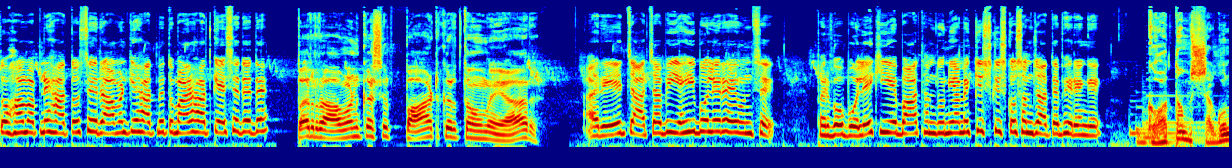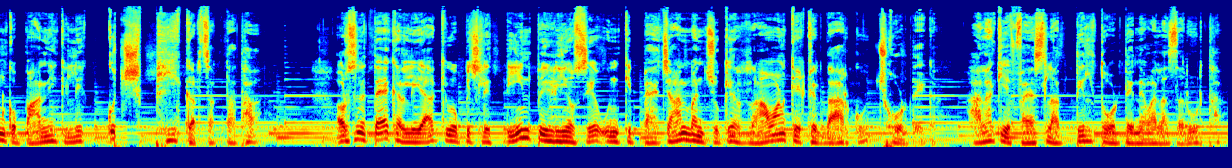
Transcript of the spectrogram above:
तो हम अपने हाथों से रावण के हाथ में तुम्हारा हाथ कैसे दे दें? पर रावण का सिर्फ़ पाठ करता हूँ मैं यार। अरे चाचा भी यही बोले रहे उनसे। पर वो बोले कि ये बात हम दुनिया में किस किस को समझाते फिरेंगे। गौतम शगुन को पाने के लिए कुछ भी कर सकता था। और उसने तय कर लिया कि वो पिछले तीन पीढ़ियों से उनकी पहचान बन चुके रावण के किरदार को छोड़ देगा। हालाँकि ये फैसला दिल तोड़ देने वाला ज़रूर था।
